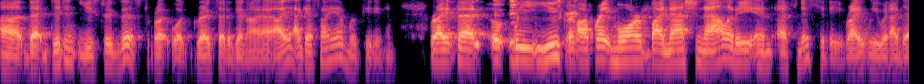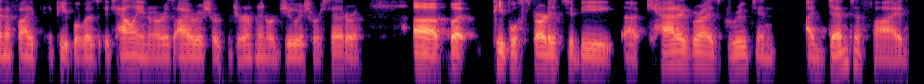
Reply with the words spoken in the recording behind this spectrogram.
uh, that didn't used to exist. Right? What Greg said again, I, I, I guess I am repeating him. Right? That we used to operate more by nationality and ethnicity. Right? We would identify people as Italian or as Irish or German or Jewish or etc. Uh, but people started to be uh, categorized, grouped, and identified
